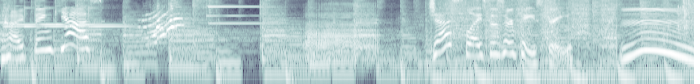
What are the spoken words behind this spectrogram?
I think yes! Jess slices her pastry. Mmm,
